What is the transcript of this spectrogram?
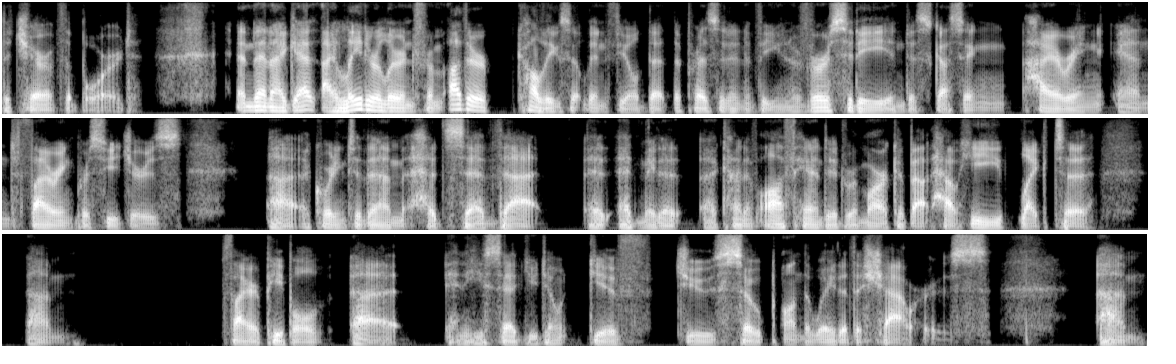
the chair of the board. And then I get I later learned from other colleagues at Linfield that the president of the university, in discussing hiring and firing procedures, uh, according to them, had said that had, made a, a, kind of offhanded remark about how he liked to um, fire people uh, and he said, "You don't give Jews soap on the way to the showers." Um,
